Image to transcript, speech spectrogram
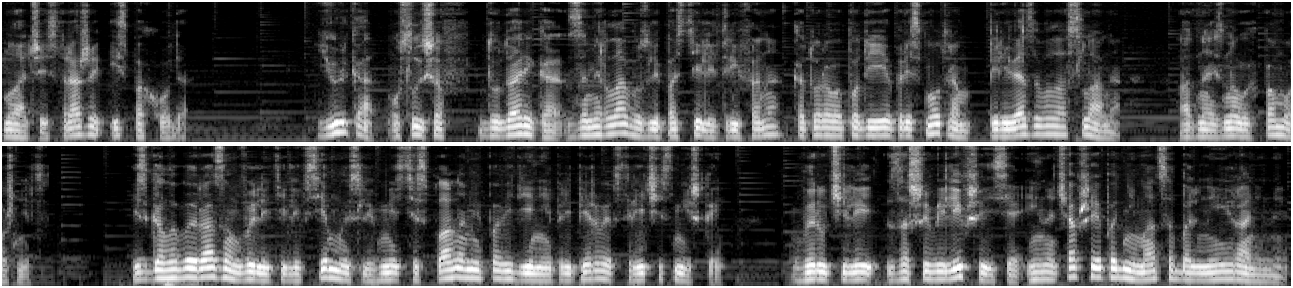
младшей стражи из похода. Юлька, услышав Дударика, замерла возле постели Трифона, которого под ее присмотром перевязывала Слана, одна из новых помощниц. Из головы разом вылетели все мысли вместе с планами поведения при первой встрече с Мишкой. Выручили зашевелившиеся и начавшие подниматься больные и раненые.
